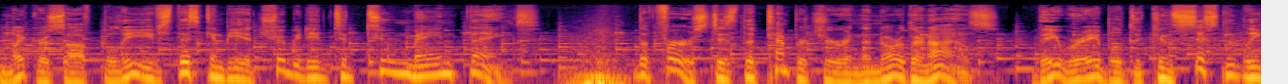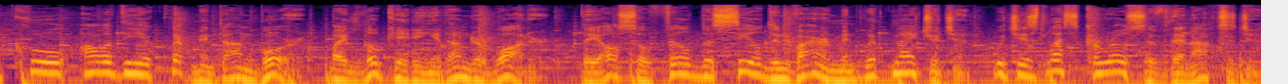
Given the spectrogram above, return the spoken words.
Microsoft believes this can be attributed to two main things. The first is the temperature in the Northern Isles. They were able to consistently cool all of the equipment on board by locating it underwater. They also filled the sealed environment with nitrogen, which is less corrosive than oxygen,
